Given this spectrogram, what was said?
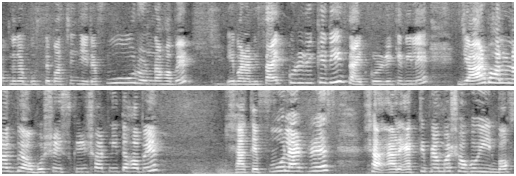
আপনারা বুঝতে পারছেন যে এটা ফুল ওড়না হবে। এবার আমি সাইড করে রেখে দিই সাইড করে রেখে দিলে যার ভালো লাগবে অবশ্যই স্ক্রিনশট নিতে হবে। সাথে ফুল অ্যাড্রেস আর অ্যাক্টিভ নাম্বার সহ ইনবক্স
